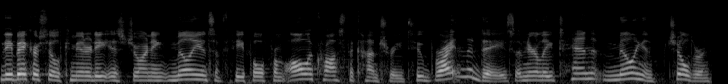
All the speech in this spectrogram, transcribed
The Bakersfield community is joining millions of people from all across the country to brighten the days of nearly 10 million children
